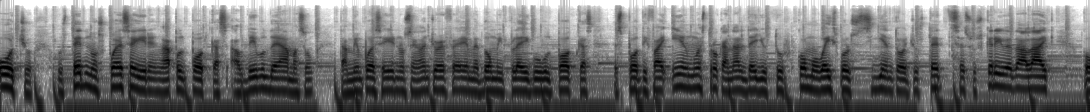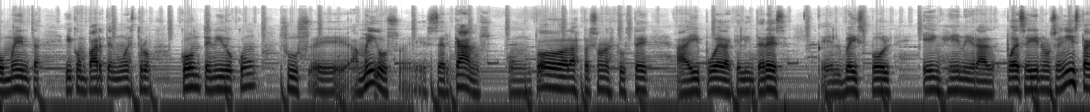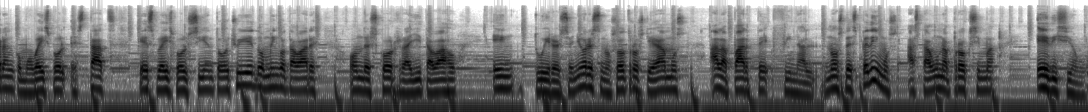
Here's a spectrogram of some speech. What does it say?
108. Usted nos puede seguir en Apple Podcast, Audible de Amazon. También puede seguirnos en Anchor FM, Domi Play, Google Podcast, Spotify y en nuestro canal de YouTube como Béisbol 108. Usted se suscribe, da like, comenta y comparte nuestro contenido con sus eh, amigos eh, cercanos, con todas las personas que usted ahí pueda que le interese el béisbol en general. Puede seguirnos en Instagram como Béisbol Stats, que es Béisbol 108 y Domingo Tavares underscore rayita abajo en Twitter. Señores, nosotros llegamos a la parte final. Nos despedimos hasta una próxima edición.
